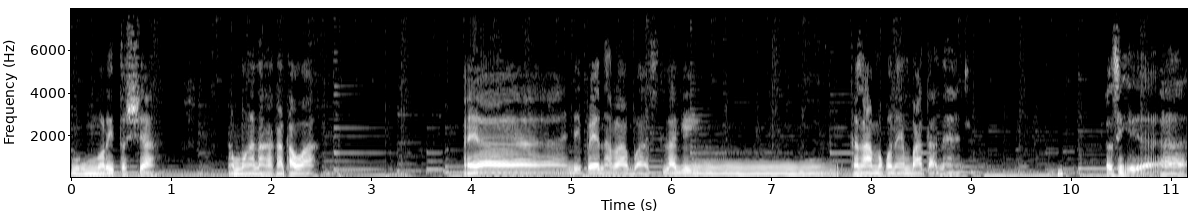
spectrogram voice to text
maritos siya ng mga nakakatawa. Kaya hindi pa yan harabas. Laging kasama ko na yung bata na yan. Kasi ah,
